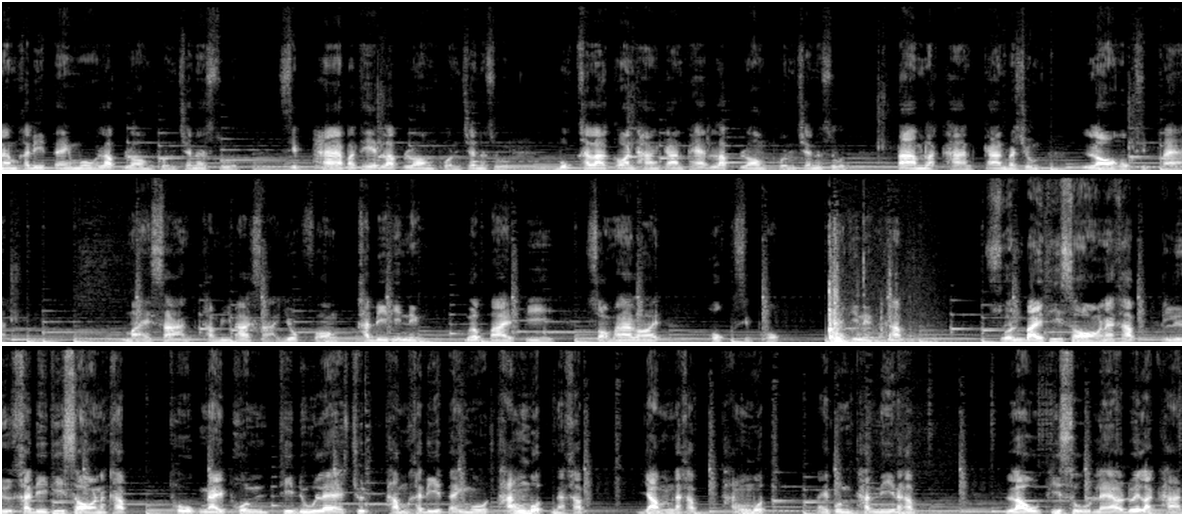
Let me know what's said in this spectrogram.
นำคดีแตงโมรับรองผลชนสูตร 15 ประเทศรับรองผลชนสูตร บุคลากรทางการแพทย์รับรองผลชนสูตร ตามหลักฐานการประชุมรอ68 หมายสารคำพิพากษายกฟ้องคดีที่ 1 เมื่อปลายปี 2566ใบที่1นะครับ ส่วนใบที่2นะครับหรือคดีที่2นะครับถูกนายพลที่ดูแลชุดทำคดีแตงโมทั้งหมดนะครับ ย้ำนะครับทั้งหมดนายพลท่านนี้นะครับ เราพิสูจน์แล้วด้วยหลักฐาน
